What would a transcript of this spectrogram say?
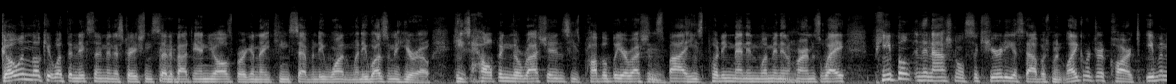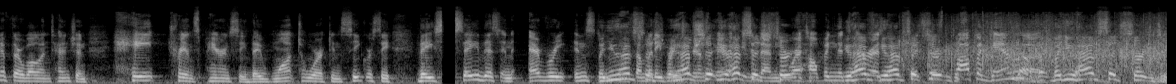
Go and look at what the Nixon administration said about Daniel Ellsberg in 1971 when he wasn't a hero. He's helping the Russians. He's probably a Russian hmm. spy. He's putting men and women in hmm. harm's way. People in the national security establishment, like Richard Clarke, even if they're well-intentioned, hate transparency. They want to work in secrecy. They say this in every instance. But you have somebody such, brings you have, you have such certainty. You are helping the you have, terrorists. you have such it's certainty. propaganda. No, no, but, but you have such certainty.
